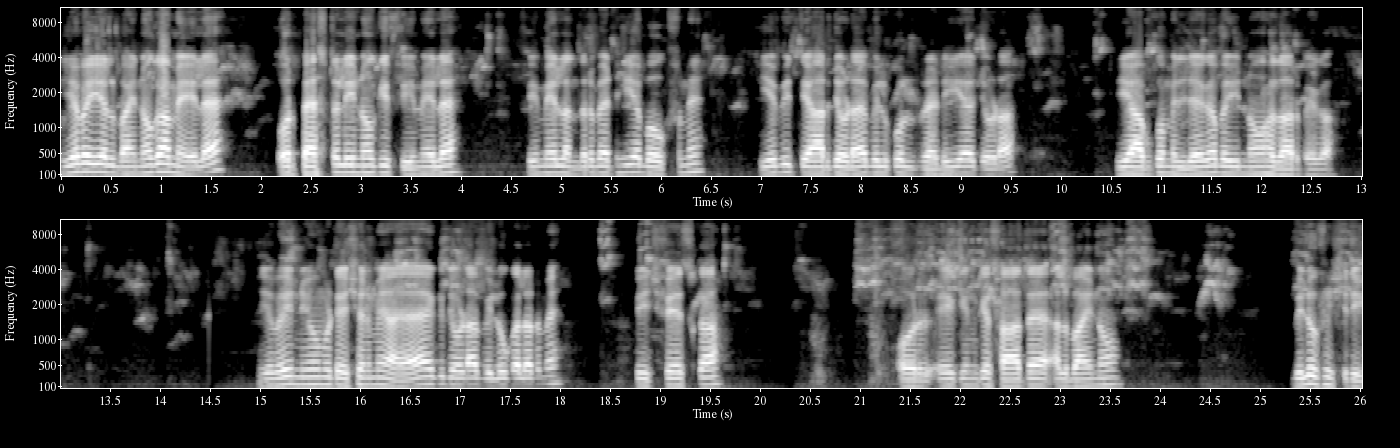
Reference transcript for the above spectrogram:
ये भाई अल्बाइनो का मेल है और पेस्टलिनो की फीमेल है। फीमेल अंदर बैठी है बॉक्स में। ये भी तैयार जोड़ा है, बिल्कुल रेडी है जोड़ा। ये आपको मिल जाएगा भाई नौ हज़ार रुपये का। ये भाई न्यू म्यूटेशन में आया है एक जोड़ा ब्लू कलर में पीच फेस का। और एक इनके साथ है अल्बाइनो ब्लू फिशरी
